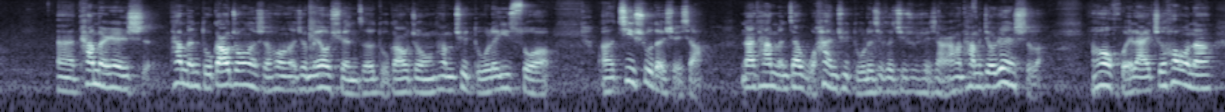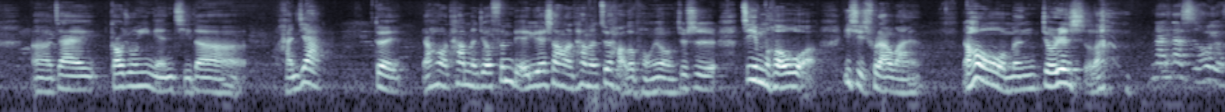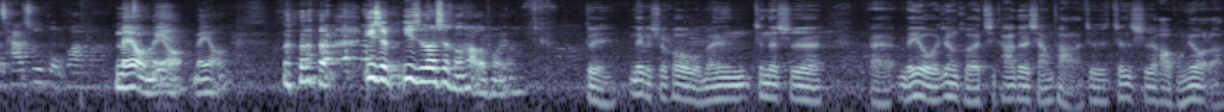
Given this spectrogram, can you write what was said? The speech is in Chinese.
呃，他们认识，他们读高中的时候呢，就没有选择读高中，他们去读了一所，呃，技术的学校。那他们在武汉去读了这个技术学校，然后他们就认识了。然后回来之后呢，呃，在高中一年级的寒假，对，然后他们就分别约上了他们最好的朋友，就是 Jim 和我一起出来玩，然后我们就认识了。那那时候有擦出火花吗？没有，没有，没有，一直一直都是很好的朋友。对，那个时候我们真的是，呃，没有任何其他的想法了，就是真是好朋友了。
